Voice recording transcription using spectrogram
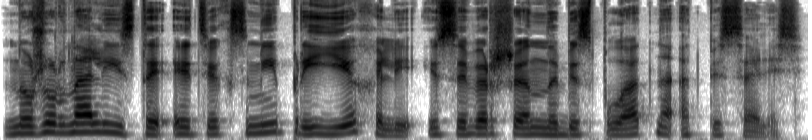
но журналисты этих СМИ приехали и совершенно бесплатно отписались.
